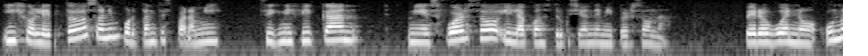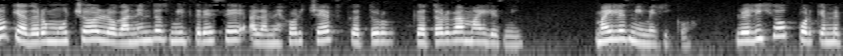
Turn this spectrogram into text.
Híjole, todos son importantes para mí. Significan mi esfuerzo y la construcción de mi persona. Pero bueno, uno que adoro mucho lo gané en 2013 a la mejor chef que, otorga Miles Me. Miles México. Lo elijo porque, me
